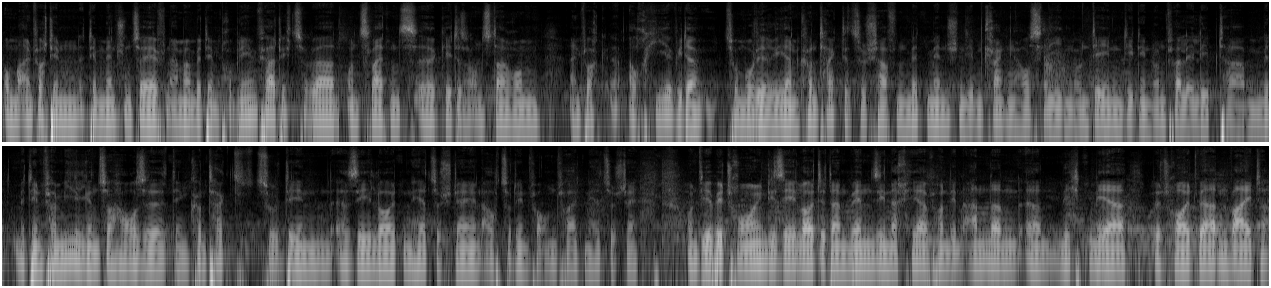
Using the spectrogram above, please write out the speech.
um einfach den, den Menschen zu helfen, einmal mit dem Problem fertig zu werden. Und zweitens äh, geht es uns darum, einfach äh, auch hier wieder zu moderieren, Kontakte zu schaffen mit Menschen, die im Krankenhaus liegen und denen, die den Unfall erlebt haben, mit, mit den Familien zu Hause, den Kontakt zu den Seeleuten herzustellen, auch zu den Verunfallten herzustellen. Und wir betreuen die Seeleute dann, wenn sie nachher von den anderen äh, nicht mehr betreut werden, weiter.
